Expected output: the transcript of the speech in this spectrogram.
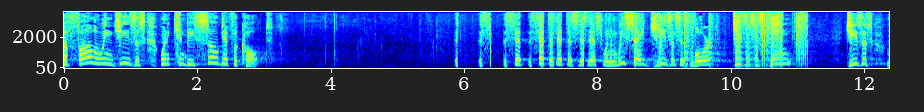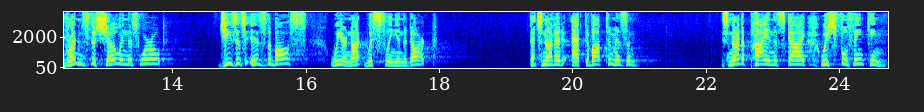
of following Jesus when it can be so difficult. The, the, the, fifth, the, fifth, fifth is this when we say Jesus is Lord, Jesus is King, Jesus runs the show in this world, Jesus is the boss, we are not whistling in the dark. That's not an act of optimism. It's not a pie in the sky, wishful thinking.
